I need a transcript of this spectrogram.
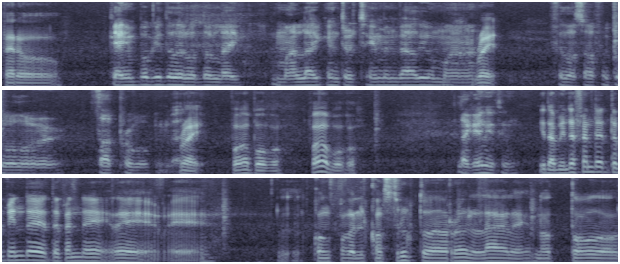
pero, Que hay un poquito de los dos, like, más like entertainment value, más right. philosophical or thought provoking value. Right, poco a poco, poco a poco. Like anything. Y también depende, depende, depende de eh, el, con- porque el constructo de horror, ¿verdad? De no todo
